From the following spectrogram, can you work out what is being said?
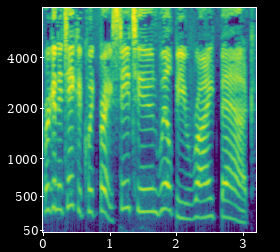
We're going to take a quick break. Stay tuned. We'll be right back.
